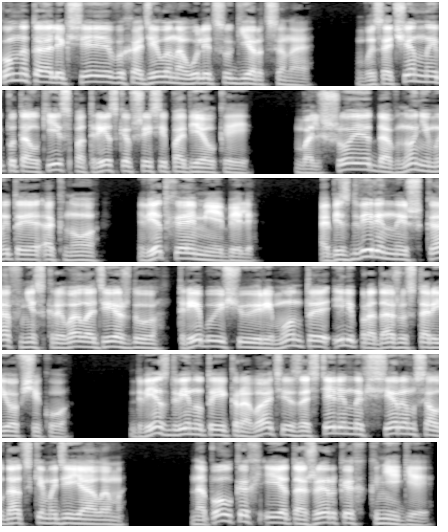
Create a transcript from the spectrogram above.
Комната Алексея выходила на улицу Герцена. Высоченные потолки с потрескавшейся побелкой. Большое, давно немытое окно, ветхая мебель. Обездверенный шкаф не скрывал одежду, требующую ремонта или продажу старьевщику. Две сдвинутые кровати, застеленных серым солдатским одеялом. на полках и этажерках книги.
